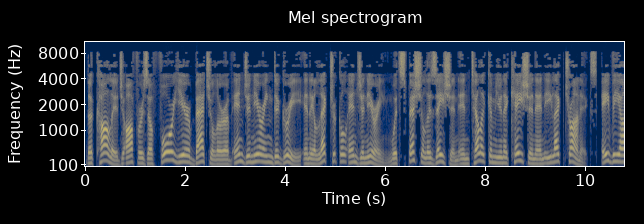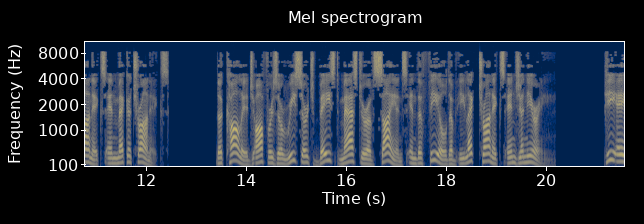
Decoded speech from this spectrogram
The college offers a four-year Bachelor of Engineering degree in electrical engineering with specialization in telecommunication and electronics, avionics and mechatronics. The college offers a research-based Master of Science in the field of electronics engineering. PAFKIET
